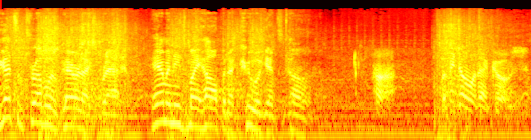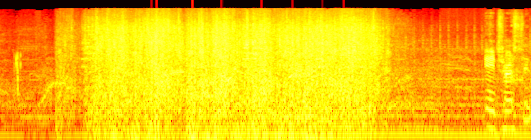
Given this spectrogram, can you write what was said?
We got some trouble in Paradise, Brad. Hammond needs my help in a coup against Tom. Huh. Let me know how that goes. Interested?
